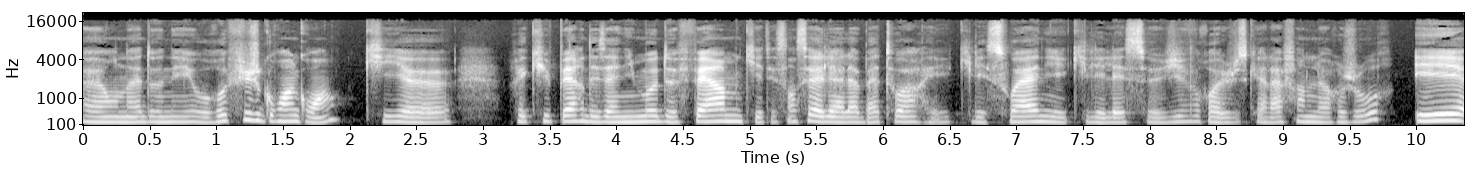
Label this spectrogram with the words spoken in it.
Euh, on a donné au refuge Groin-Groin, qui euh, récupère des animaux de ferme qui étaient censés aller à l'abattoir et qui les soigne et qui les laisse vivre jusqu'à la fin de leur jour. Et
